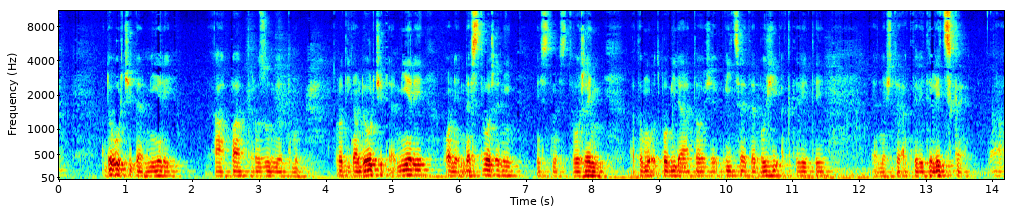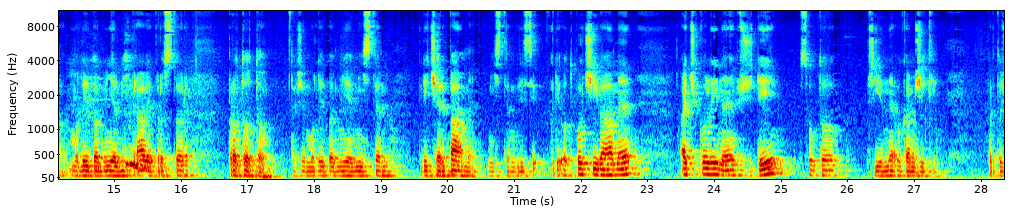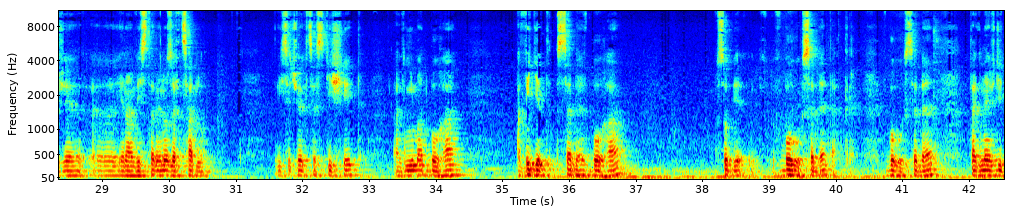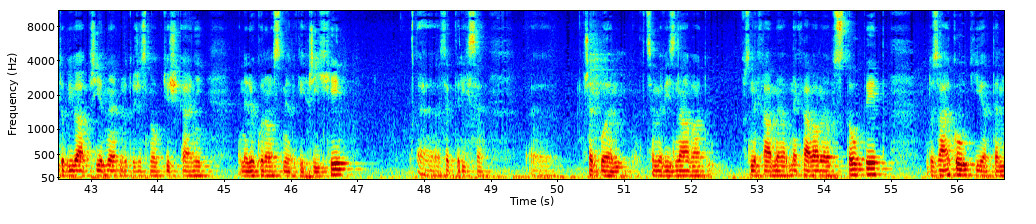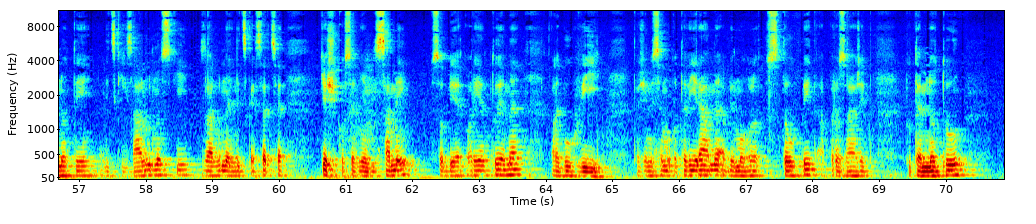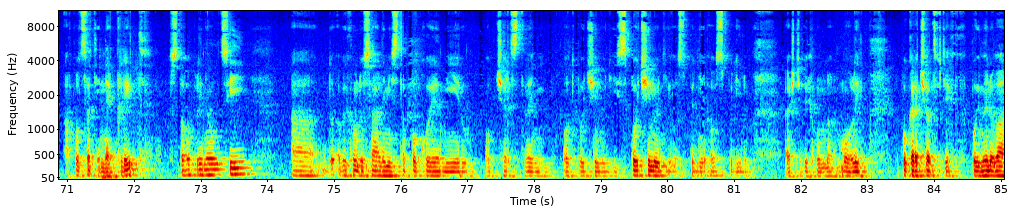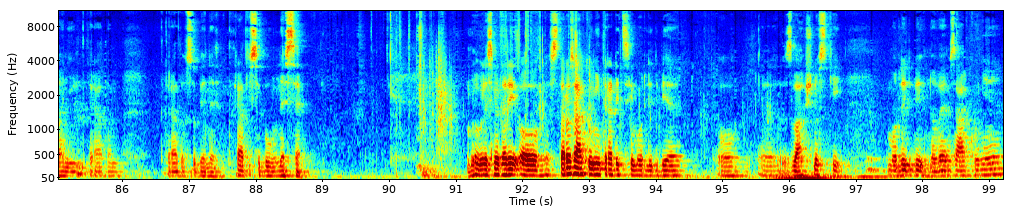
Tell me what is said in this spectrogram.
a do určité míry chápat, rozumět mu. Protýkám do určité míry, on je nestvořený, my jsme stvoření. A tomu odpovídá to, že více té boží aktivity, než té aktivity lidské. A modlitba by měl být právě prostor pro toto. Takže modlitba by je místem kdy čerpáme, místem, kdy, si, kdy odpočíváme, ačkoliv ne vždy jsou to příjemné okamžiky, protože eh, je nám vystaveno zrcadlo. Když se člověk chce stišit a vnímat Boha a vidět sebe v Boha, v sobě, v Bohu sebe, tak v Bohu sebe, tak ne vždy to bývá příjemné, protože jsme obtěžkáni nedokonalostmi, taky hříchy, eh, ze kterých se Eh, před Bohem chceme vyznávat, necháme, necháváme ho vstoupit do zákoutí a temnoty lidských záludností, záludné lidské srdce. Těžko se v něm sami v sobě orientujeme, ale Bůh ví. Takže my se mu otevíráme, aby mohl vstoupit a prozářit tu temnotu a v podstatě neklid z toho plynoucí, a do, abychom dosáhli místa pokoje, míru, občerstvení, odpočinutí, spočinutí hospodinu. A ještě bychom mohli pokračovat v těch pojmenování, která, tam, která, to, v sobě ne, která to sebou nese. Mluvili jsme tady o starozákonní tradici modlitbě, o e, zvláštnosti modlitby v Novém zákoně,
